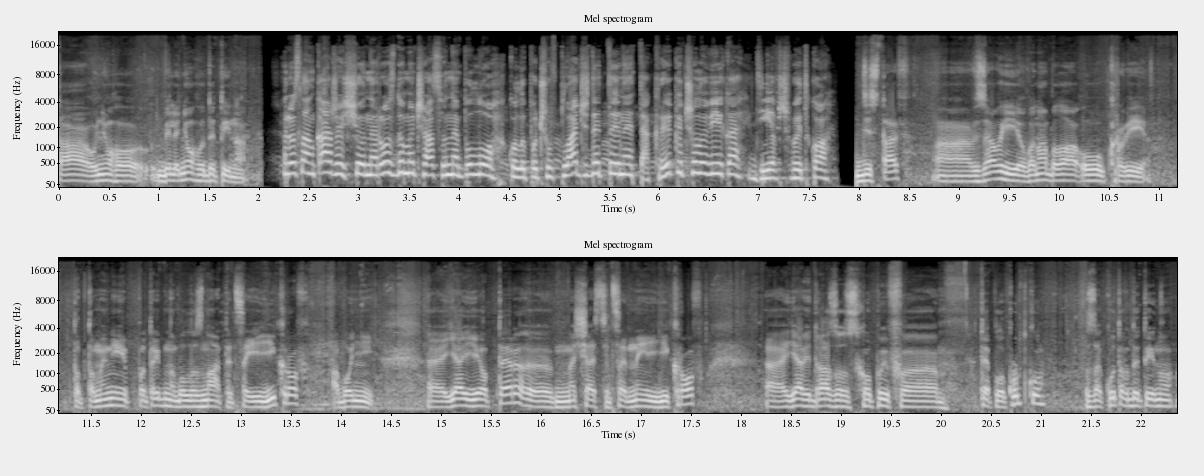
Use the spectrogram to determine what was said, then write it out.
та у нього біля нього дитина. Руслан каже, що на роздуми часу не було. Коли почув плач дитини та крики чоловіка, діяв швидко. Дістав, взяв її, вона була у крові. Тобто мені потрібно було знати, це її кров або ні. Е, Я її обтер. е, На щастя, це не її кров. Е, Я відразу схопив теплу куртку, закутав дитину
